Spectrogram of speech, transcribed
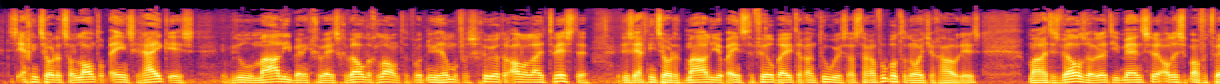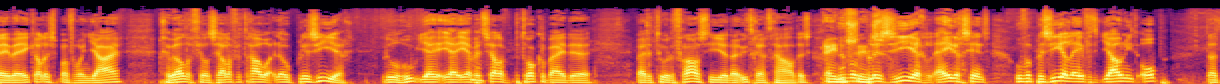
Het is echt niet zo dat zo'n land opeens rijk is. Ik bedoel, Mali ben ik geweest, geweldig land. Het wordt nu helemaal verscheurd door allerlei twisten. Het is echt niet zo dat Mali opeens te veel beter aan toe is... als daar een voetbaltoernooitje gehouden is. Maar het is wel zo dat die mensen, al is het maar voor twee weken... al is het maar voor een jaar, geweldig veel zelfvertrouwen en ook plezier. Ik bedoel, hoe, jij, jij, jij bent zelf betrokken bij de, bij de Tour de France die hier naar Utrecht gehaald is. Hoeveel plezier, enigszins, hoeveel plezier levert het jou niet op... dat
